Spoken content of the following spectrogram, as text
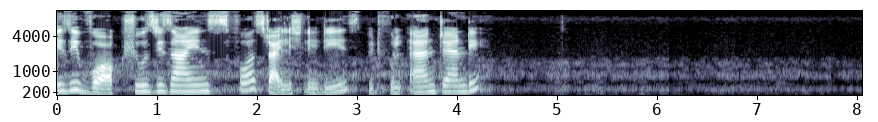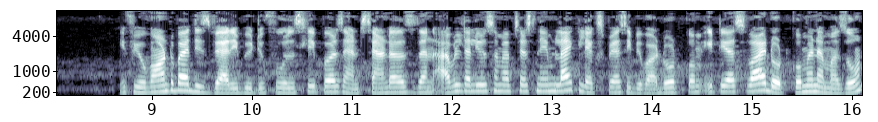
Easy walk shoes designs for stylish ladies, beautiful and trendy. If you want to buy these very beautiful slippers and sandals, then I will tell you some websites name like AliExpress, eBay.com, ETSY.com and Amazon.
